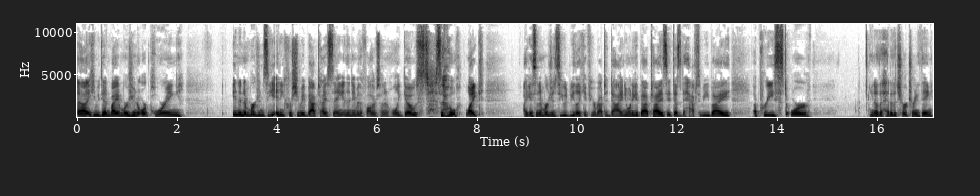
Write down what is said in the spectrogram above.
uh, it can be done by immersion or pouring. In an emergency, any Christian may baptize, saying, In the name of the Father, Son, and Holy Ghost. So, like, I guess an emergency would be like if you're about to die and you want to get baptized, it doesn't have to be by a priest or, you know, the head of the church or anything.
